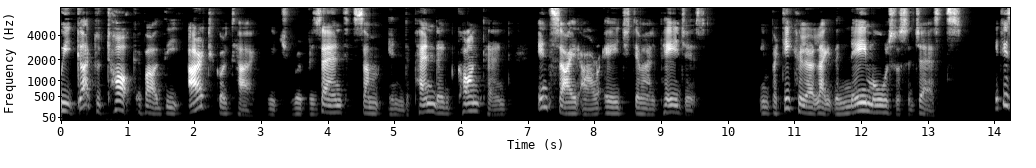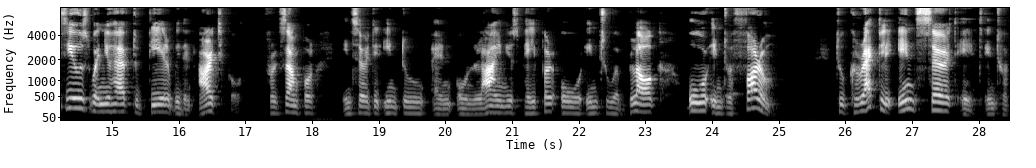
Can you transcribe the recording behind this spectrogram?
we got to talk about the article tag, which represents some independent content inside our HTML pages. In particular, like the name also suggests, it is used when you have to deal with an article, for example, inserted into an online newspaper or into a blog or into a forum. To correctly insert it into a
